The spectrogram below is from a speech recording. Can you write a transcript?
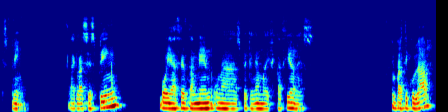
Spring. la clase Spring, voy a hacer también unas pequeñas modificaciones. En particular,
